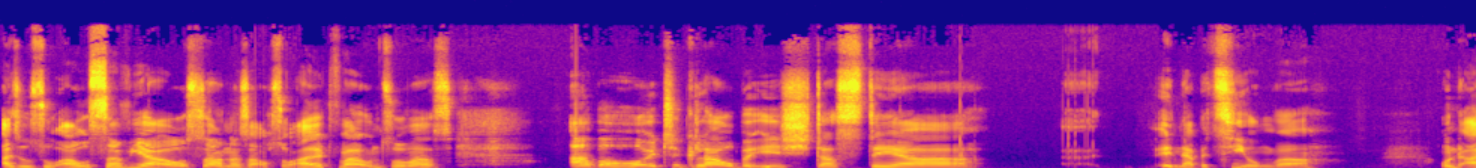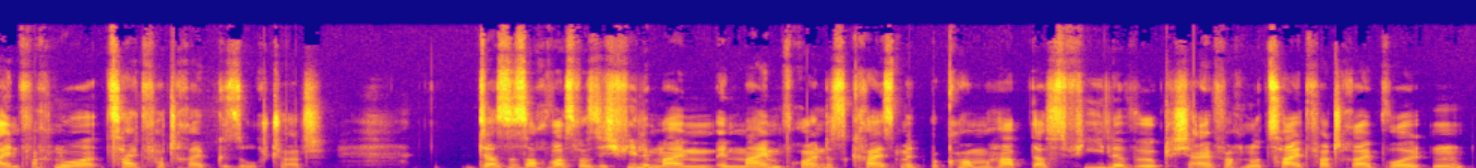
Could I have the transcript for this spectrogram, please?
also so aussah, wie er aussah und dass er auch so alt war und sowas. Aber heute glaube ich, dass der in der Beziehung war. und einfach nur Zeitvertreib gesucht hat. Das ist auch was, was ich viel in meinem, in meinem Freundeskreis mitbekommen habe, dass viele wirklich einfach nur Zeitvertreib wollten,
